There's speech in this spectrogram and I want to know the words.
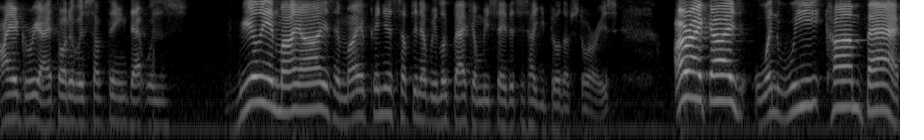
I agree. I thought it was something that was really, in my eyes, in my opinion, something that we look back and we say this is how you build up stories. All right, guys. When we come back,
